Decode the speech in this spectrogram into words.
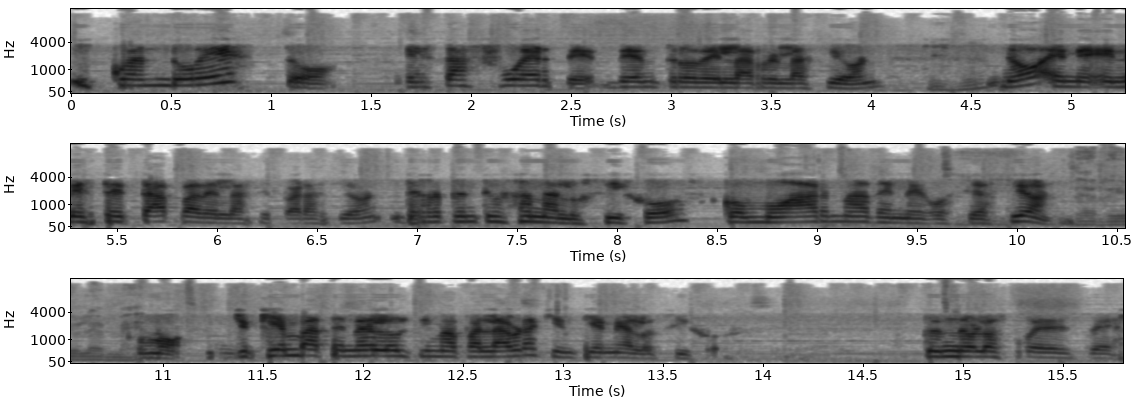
Y cuando esto está fuerte dentro de la relación, ¿no? En, en, esta etapa de la separación, de repente usan a los hijos como arma de negociación. Como, ¿quién va a tener la última palabra? ¿Quién tiene a los hijos? Entonces no los puedes ver.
